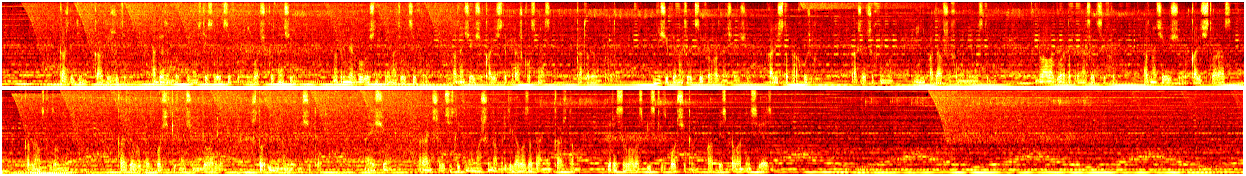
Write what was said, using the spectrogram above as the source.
Каждый день каждый житель обязан был принести свою цифру сборщику значений. Например, булочник приносил цифру, означающую количество пирожков с мясом, которые он продал. Нищий приносил цифру, означающую количество прохожих, прошедших мимо и не подавших ему милостыню. Глава города приносил цифру, означающую количество раз, когда он сказал «нет». Каждое утро сборщики значений говорили, что именно нужно считать. А еще раньше вычислительная машина определяла задание каждому и рассылала списки сборщикам по беспроводной связи.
